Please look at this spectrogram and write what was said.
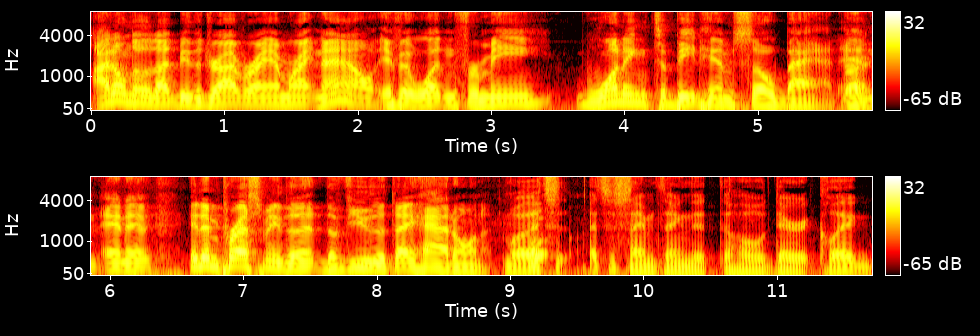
I don't know that I'd be the driver I am right now if it wasn't for me wanting to beat him so bad. And and it it impressed me the the view that they had on it. Well, that's that's the same thing that the whole Derek Clegg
